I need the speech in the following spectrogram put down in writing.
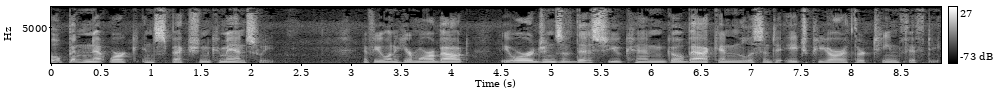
Open Network Inspection Command Suite. If you want to hear more about the origins of this, you can go back and listen to HPR 1350.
